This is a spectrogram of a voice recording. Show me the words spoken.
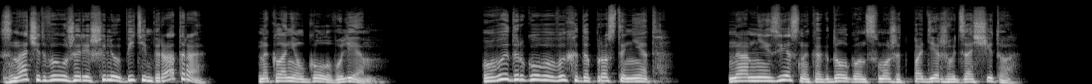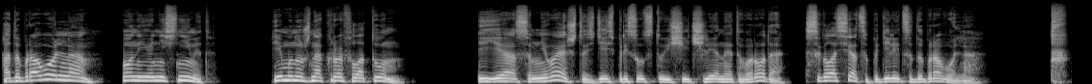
«Значит, вы уже решили убить императора?» — наклонил голову Лем. «Увы, другого выхода просто нет. Нам неизвестно, как долго он сможет поддерживать защиту. А добровольно он ее не снимет. Ему нужна кровь Латум. И я сомневаюсь, что здесь присутствующие члены этого рода согласятся поделиться добровольно. «Пф,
